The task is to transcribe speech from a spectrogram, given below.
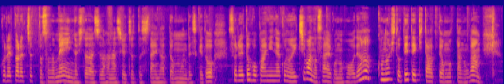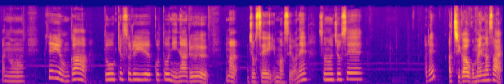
これからちょっとそのメインの人たちの話をちょっとしたいなって思うんですけどそれと他にねこの1話の最後の方であこの人出てきたって思ったのがあのテイヨンが同居することになる、まあ、女性いますよね。その女性あれ？あ違う。ごめんなさい。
